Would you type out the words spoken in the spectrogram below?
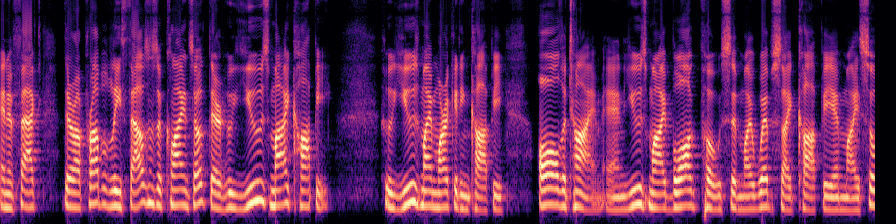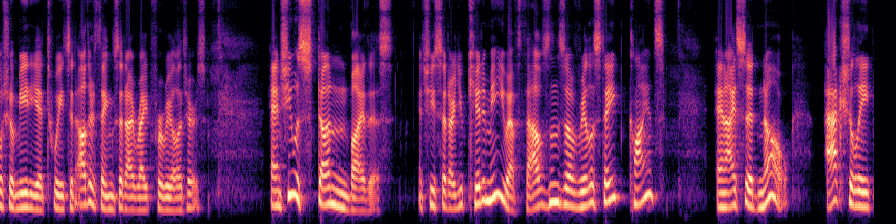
And in fact, there are probably thousands of clients out there who use my copy, who use my marketing copy all the time and use my blog posts and my website copy and my social media tweets and other things that I write for realtors. And she was stunned by this. And she said, Are you kidding me? You have thousands of real estate clients? And I said, No. Actually,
